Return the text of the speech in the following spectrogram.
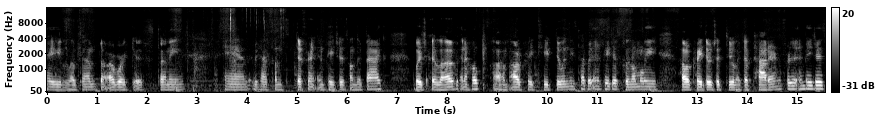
I love them. The artwork is stunning. And we have some different in pages on the back, which I love. And I hope um, Owlcrate keep doing these type of in pages because normally Owlcrate they would just do like a pattern for the in pages,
